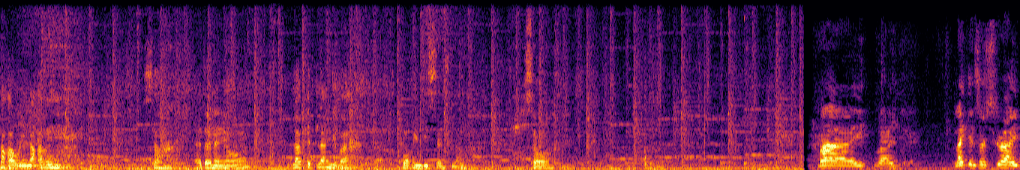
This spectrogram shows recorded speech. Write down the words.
Nakauwi na kami. So, ito na yung lapit lang, di ba? Walking distance lang. So, Bye. bye. Like and subscribe.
